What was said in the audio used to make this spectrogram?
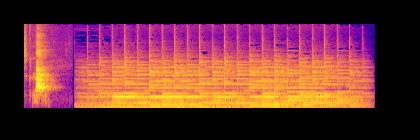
It's crazy.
